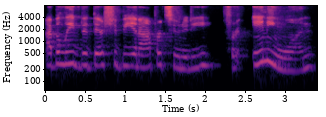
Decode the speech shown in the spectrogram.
I believe that there should be an opportunity for anyone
